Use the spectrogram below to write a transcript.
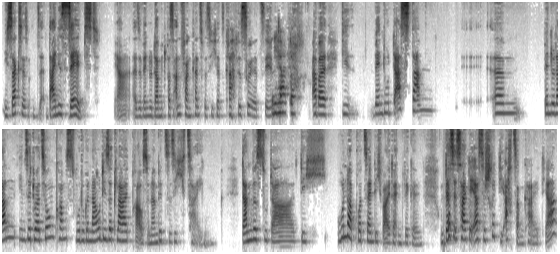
ich sag's jetzt, deines Selbst, ja, also wenn du damit was anfangen kannst, was ich jetzt gerade so erzähle. Ja, doch. Aber die, wenn du das dann, ähm, wenn du dann in Situationen kommst, wo du genau diese Klarheit brauchst und dann wird sie sich zeigen, dann wirst du da dich hundertprozentig weiterentwickeln. Und das ist halt der erste Schritt, die Achtsamkeit, ja?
